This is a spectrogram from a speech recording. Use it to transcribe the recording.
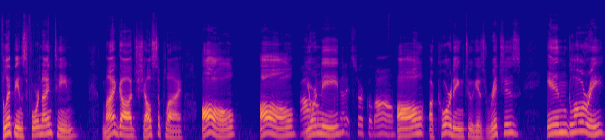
Philippians 4:19. My God shall supply all all your All. need Got it circled all. all according to his riches in glory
